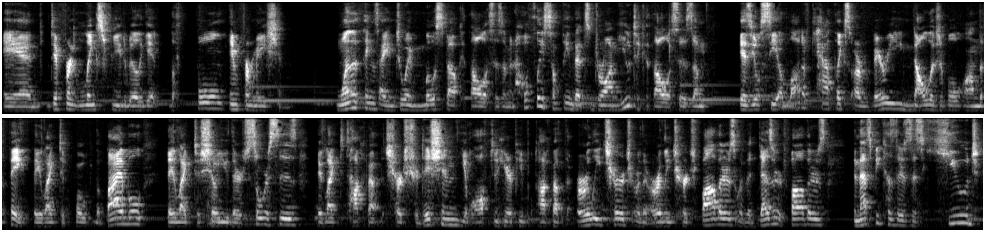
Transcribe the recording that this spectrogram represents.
and different links for you to be able to get the full information. One of the things I enjoy most about Catholicism, and hopefully something that's drawn you to Catholicism, is you'll see a lot of Catholics are very knowledgeable on the faith. They like to quote the Bible, they like to show you their sources, they like to talk about the church tradition. You'll often hear people talk about the early church or the early church fathers or the desert fathers, and that's because there's this huge,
